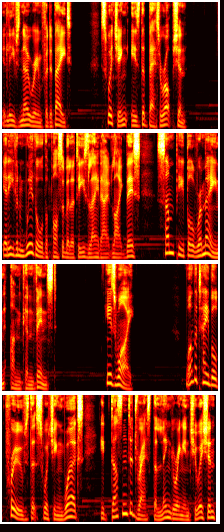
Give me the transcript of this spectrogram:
It leaves no room for debate. Switching is the better option. Yet even with all the possibilities laid out like this, some people remain unconvinced. Here's why. While the table proves that switching works, it doesn't address the lingering intuition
